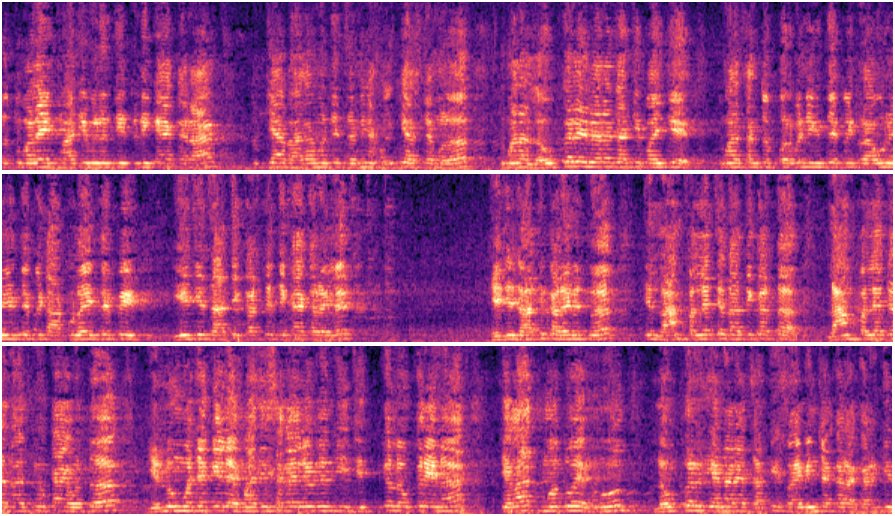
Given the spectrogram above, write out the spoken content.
तर तुम्हाला एक माझी विनंती तुम्ही काय करा? तुमच्या भागामध्ये जमीन हलकी असल्यामुळं तुम्हाला लवकर येणाऱ्या जाती पाहिजे. तुम्हाला सांगतो परभणी विद्यापीठ राहुल विद्यापीठ अकोला विद्यापीठ हे जे जाती काढते ते काय करायला हे जे जाती काढायलेत ना ते लांब पल्ल्याच्या जाती करतात लांब पल्ल्याच्या जाती काय होतं? येलो मजा केल्या. माझी सगळ्या विनंती जितकं लवकर येणार त्यालाच महत्त्व आहे. म्हणून लवकर येणाऱ्या जाती सोयाबीनच्या करा. कारण की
